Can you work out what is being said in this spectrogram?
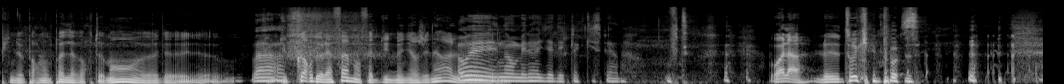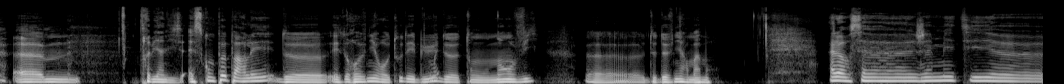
Puis ne parlons pas de l'avortement, euh, de, de- Bah, du corps de la femme en fait, d'une manière générale. Ouais, Euh, non, mais là, il y a des claques qui se perdent. Voilà, le truc est posé. Euh, très bien dit. Est-ce qu'on peut parler de et de revenir au tout début de ton envie euh, de devenir maman? Alors, ça n'a jamais été. euh,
